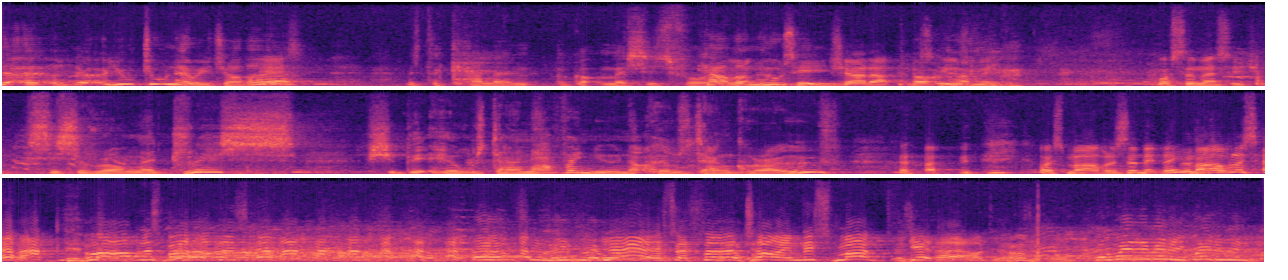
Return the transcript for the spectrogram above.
Uh, uh, you two know each other? Yes. Mr. Callan, I've got a message for you. Callan, who's he? Shut up. Excuse me. What's the message? This is the wrong address. Should be at Hillsdown Avenue, not Hillsdown Grove. Oh, it's marvellous, isn't it? Marvellous. marvellous, marvellous. yeah, it's the third time this month. Get out. Now, wait a minute, wait a minute.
